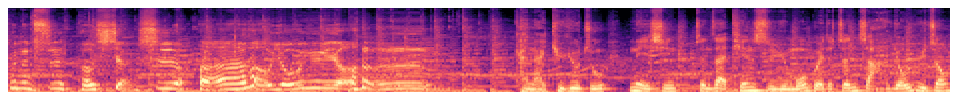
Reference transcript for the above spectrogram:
不能吃，好想吃啊，好犹豫哦。看来 QQ 猪内心正在天使与魔鬼的挣扎犹豫中，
